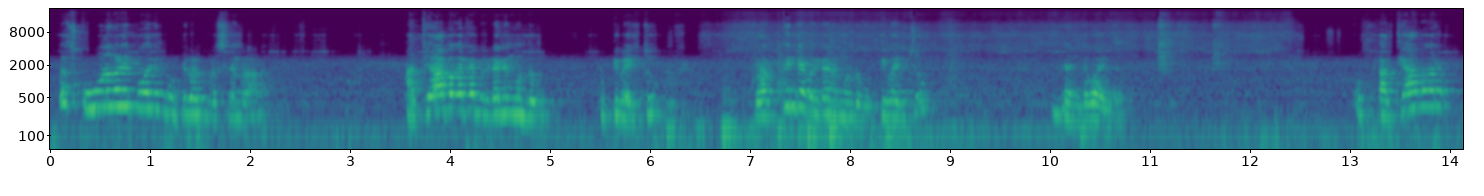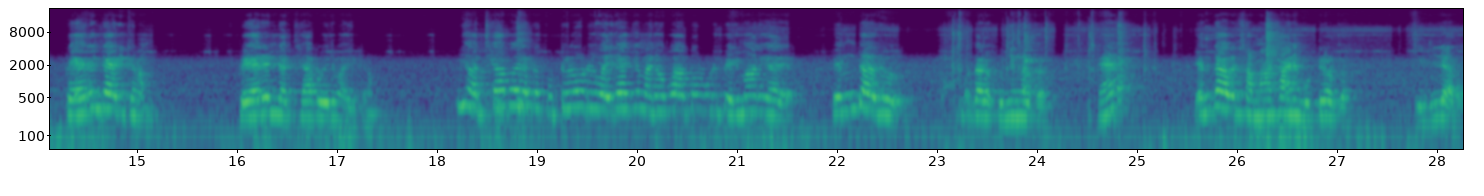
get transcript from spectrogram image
ഇപ്പോൾ സ്കൂളുകളിൽ പോലും കുട്ടികൾക്ക് പ്രശ്നങ്ങളാണ്. അധ്യാപകരുടെ പീഡനം കൊണ്ട് കുട്ടി മരിച്ചു. ക്ലർക്കിന്റെ പീഡനം കൊണ്ട് കുട്ടി മരിച്ചു. ഇതെന്തുവാ ഇത്? അധ്യാപകർ പേരന്റായിരിക്കണം. പേരന്റ് അധ്യാപകരുമായിരിക്കണം ഈ അധ്യാപകരൊക്കെ കുട്ടികളോട് ഒരു വൈരാഗ്യ മനോഭാവത്തോടു കൂടി പെരുമാറിയാൽ എന്താ ഒരു എന്താ കുഞ്ഞുങ്ങൾക്ക്? ഏ? എന്താ ഒരു സമാധാനം കുട്ടികൾക്ക്? ഇല്ല അത്.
